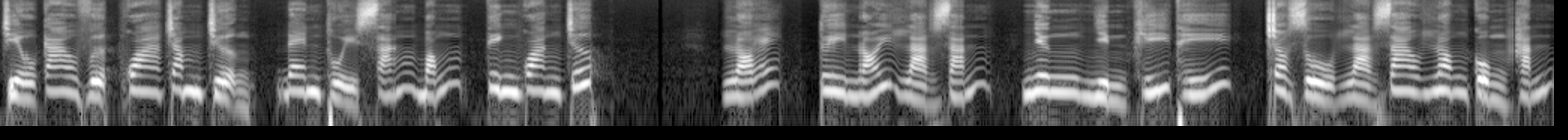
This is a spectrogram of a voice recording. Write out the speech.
Chiều cao vượt qua trăm trượng, đen thủi sáng bóng, tinh quang chớp. Lóe, tuy nói là rắn, nhưng nhìn khí thế, cho dù là giao long cùng hắn.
